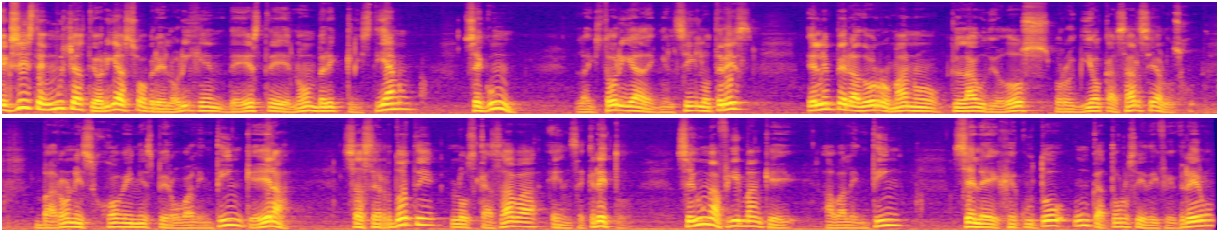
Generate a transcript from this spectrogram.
Existen muchas teorías sobre el origen de este nombre cristiano. Según la historia en el siglo III, el emperador romano Claudio II prohibió casarse a los varones jóvenes, pero Valentín, que era sacerdote, los casaba en secreto. Según afirman que a Valentín se le ejecutó un 14 de febrero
